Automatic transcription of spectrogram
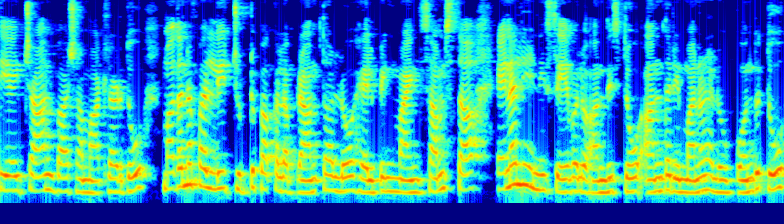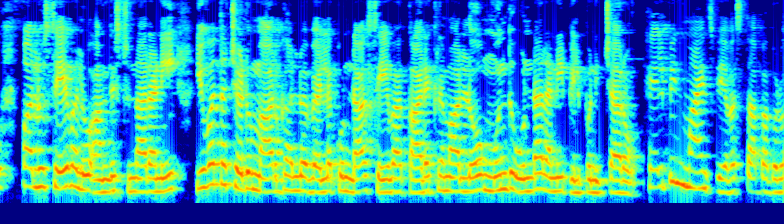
సిఐ చాంద్ బాషా మాట్లాడుతూ మదనపల్లి చుట్టుపక్కల ప్రాంతాల్లో హెల్పింగ్ మైండ్ సంస్థ ఎనలేని సేవలు అందిస్తూ అందరి మన్ననలు పొందుతూ పలు సేవలు అందిస్తున్నారని యువత చెడు మార్గాల్లో వెళ్ళకుండా సేవా కార్యక్రమాల్లో ముందు ఉండాలని పిలుపునిచ్చారు. హెల్పింగ్ మైండ్స్ వ్యవస్థాపకుడు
